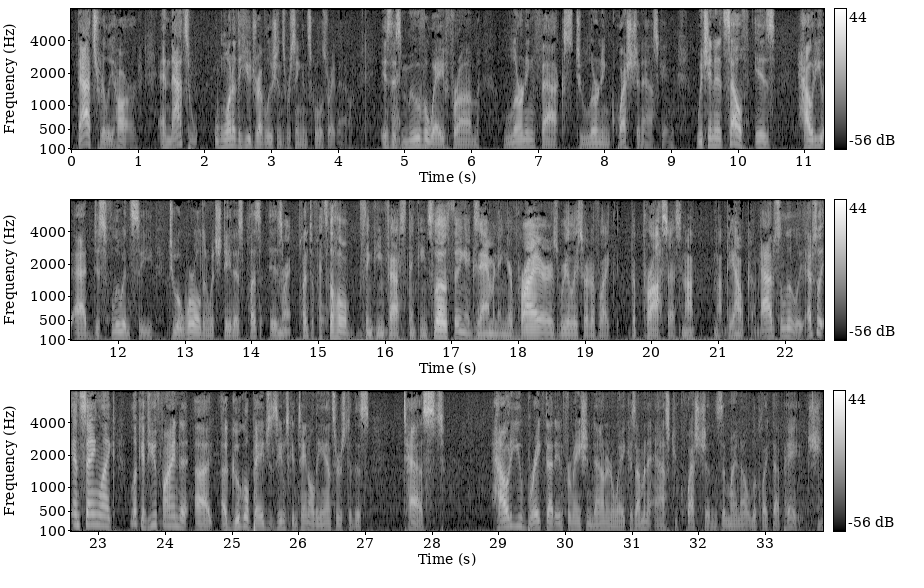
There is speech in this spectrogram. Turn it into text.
that's really hard, and that's one of the huge revolutions we're seeing in schools right now. Is this move away from learning facts to learning question asking, which in itself is how do you add disfluency to a world in which data is, pleas- is Right. plentiful? It's the whole thinking fast, thinking slow thing. Examining your priors, really sort of like the process, not not the outcome. Absolutely, absolutely, and saying like, look, if you find a, a, a Google page that seems to contain all the answers to this test, how do you break that information down in a way? Because I'm going to ask you questions that might not look like that page.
